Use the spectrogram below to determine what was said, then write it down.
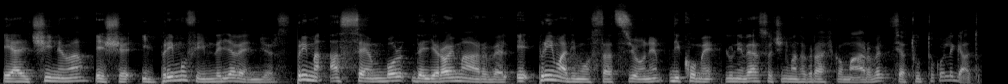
e al cinema esce il primo film degli Avengers. Avengers, prima assemble degli eroi Marvel e prima dimostrazione di come l'universo cinematografico Marvel sia tutto collegato.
